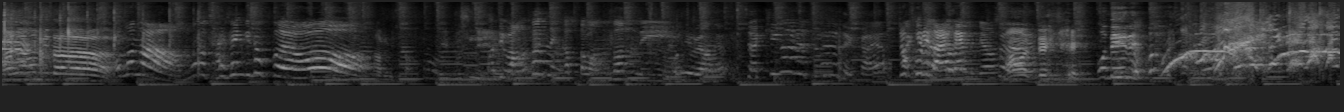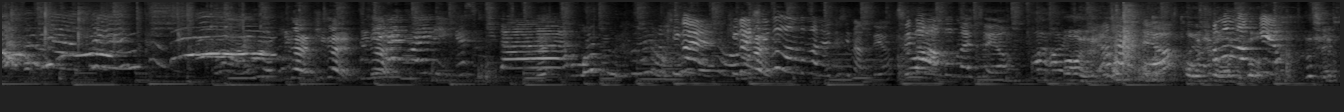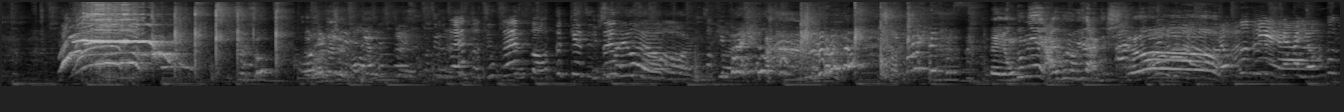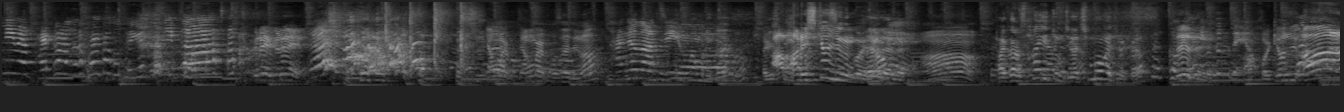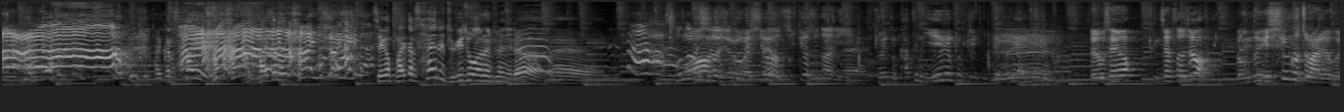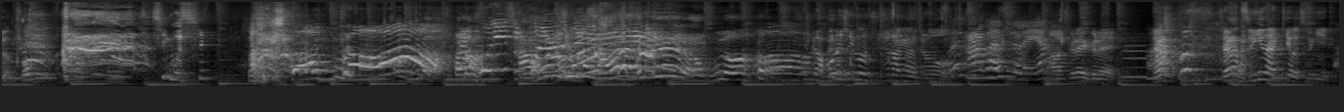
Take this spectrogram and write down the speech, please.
환영합니다 어머나, 뭔가 잘생기셨어요. 감사합니다 이게 무슨 일이에요? 어디 왕자님 같다 왕자님. 언니 왜 안 해요? 제가 키가를 틀어도 될까요? 쪼끼리 나야 돼. 아 네네 어, 네네. 돼요? 시간 한 번만 해주세요. 어, 여기. 이렇게 하면 돼요? 어지러 어지러. 진짜 했어, 진짜 했어. 어떻게 진짜 진짜 했어요? 했어요. 네 영동님 아이고 여기 앉으시죠. 영동님 제가 영동님의 발가락을 핥아도 되겠습니까? 그래 그래 양말 양말 벗어야 되나? 당연하지 요. 아 발을 시켜주는 거예요? 네네네. 아 발가락 사이 좀 제가 침범해도 될까요? 네네 힘든데요? 아, 거기 껴주 아 발가락 사이. 발가락 아, 이상해 제가 발가락 사이를 되게 좋아하는 편이라. 네. 아, 손으로 씻어주는 손으로 씻어? 씻겨주다니 네, 저희도 같은 ENFP이기 때문에 음. 저 여보세요? 경찰서죠? 영둥이 신고 좀 하려고요 신고 신아 뭐야? 아, 혼인 신고 나와야지. 아 뭐야? 야 혼인 신고는 주주랑 해야죠 알아주실래요? 아 그래 그래 제가, 제가 증인할게요 증인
